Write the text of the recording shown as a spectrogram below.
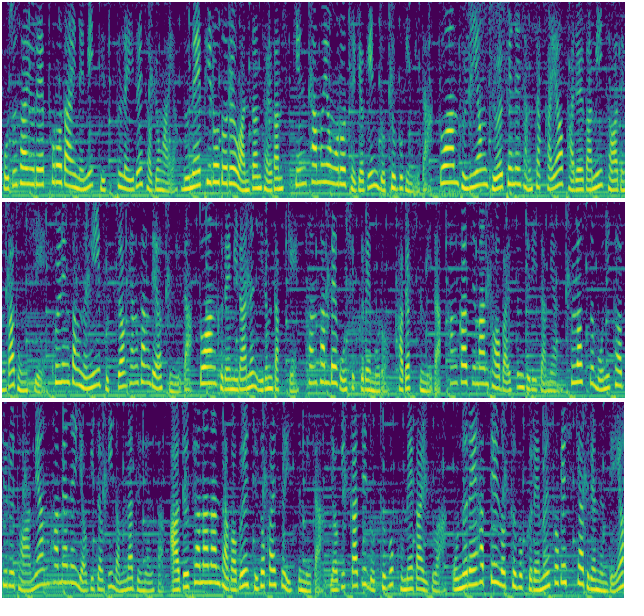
고주사율의 프로 다이 내믹 디스플레이를 적용하여 눈의 피로도를 완전 절감시킨 사무용으로 제격인 노트북입니다. 또한 분리형 듀얼펜을 장착하여 발열감이 저하된과 동시에 쿨링 성능이 부쩍 향상되었습니다. 또한 그램이라는 이름답게 1350g으로 가볍습니다. 한 가지만 더 말씀드리자면 플러스 모니터 뷰를 더하면 화면을 여기저기 넘나들면서 아주 편안한 작업을 지속할 수 있습니다. 여기까지 노트북 구매 가이드와 오늘의 핫딜 노트북 그램을 소개시켜 드렸는데요.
